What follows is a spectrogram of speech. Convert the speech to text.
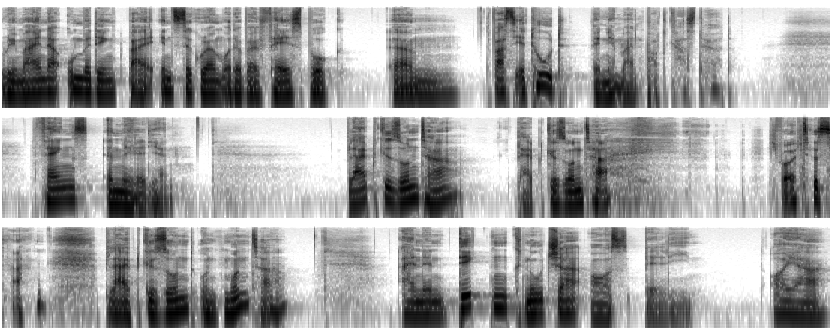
Reminder unbedingt bei Instagram oder bei Facebook, ähm, was ihr tut, wenn ihr meinen Podcast hört. Thanks a million. Bleibt gesunder, bleibt gesunder. ich wollte sagen, bleibt gesund und munter. einen dicken Knutscher aus Berlin. Euer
